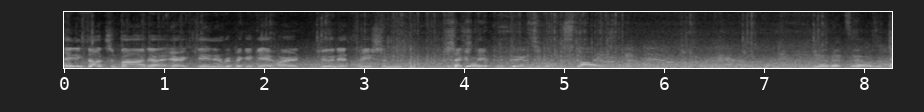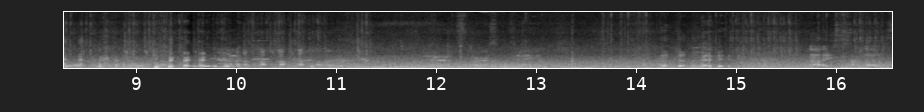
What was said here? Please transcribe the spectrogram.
Any thoughts about uh, Eric Dane and Rebecca Gayhart doing a threesome sex tape? Dancing with the Stars? Yeah, that's, that was a joke. nice, nice.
